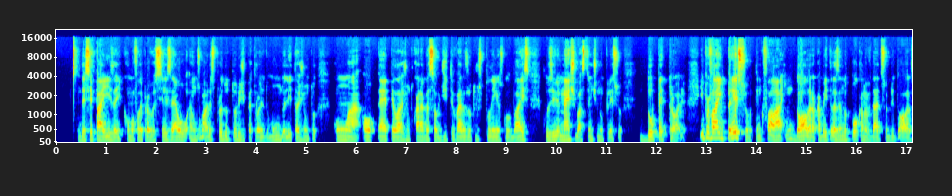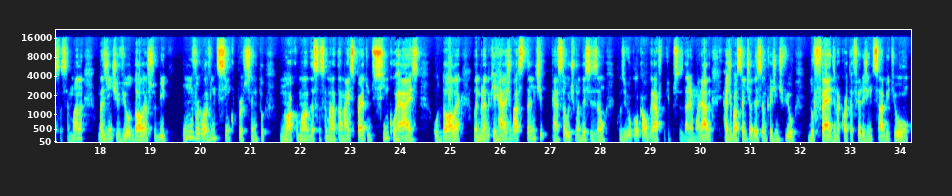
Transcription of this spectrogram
desse país aí, como eu falei para vocês, é, o, é, um dos maiores produtores de petróleo do mundo, ali está junto com a OPEP, lá junto com a Arábia Saudita e vários outros players globais, inclusive mexe bastante no preço do petróleo. E por falar em preço, tem que falar em dólar. Eu acabei trazendo pouca novidade sobre dólar essa semana, mas a gente viu o dólar subir 1,25% no acumulado dessa semana, está mais perto de R$ reais o dólar. Lembrando que reage bastante essa última decisão, inclusive vou colocar o gráfico aqui para vocês darem uma olhada, reage bastante a decisão que a gente viu do Fed na quarta-feira. A gente sabe que o,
